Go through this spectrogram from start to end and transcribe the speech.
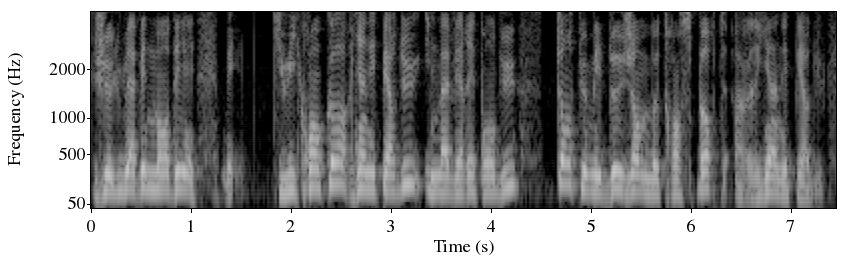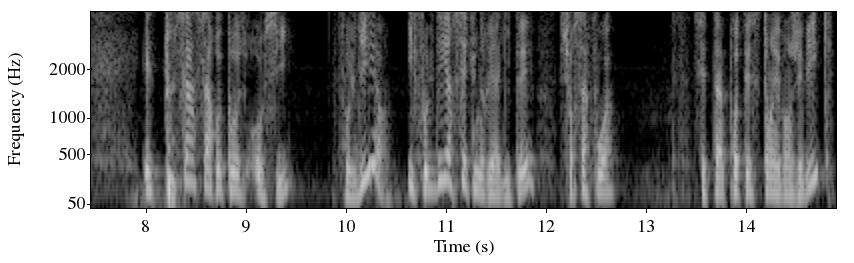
Je lui avais demandé Mais tu y crois encore? Rien n'est perdu. Il m'avait répondu Tant que mes deux jambes me transportent, rien n'est perdu. Et tout ça, ça repose aussi, faut le dire, il faut le dire, c'est une réalité, sur sa foi. C'est un protestant évangélique.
